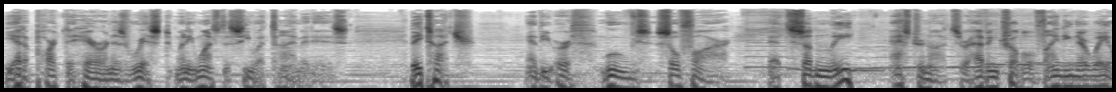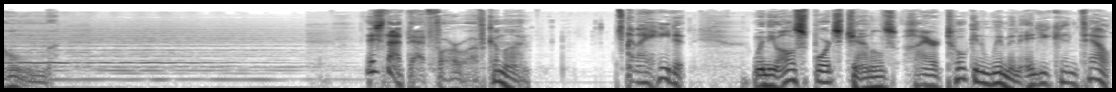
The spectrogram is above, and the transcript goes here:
He had a part the hair on his wrist when he wants to see what time it is. They touch, and the earth moves so far that suddenly astronauts are having trouble finding their way home. It's not that far off, come on. And I hate it when the all sports channels hire token women, and you can tell.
